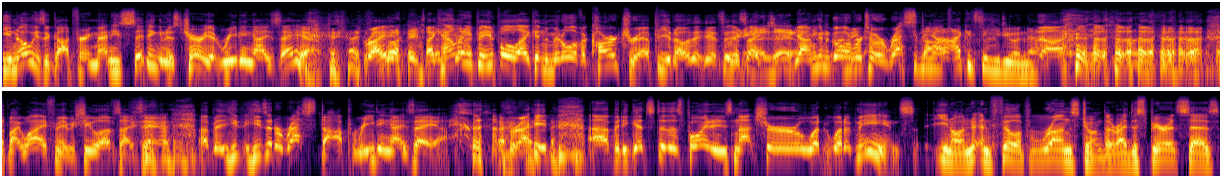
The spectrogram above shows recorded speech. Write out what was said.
you know he's a God fearing man. He's sitting in his chariot reading Isaiah, right? right like how many right. people, like in the middle of a car trip, you know, it's, it's like, Isaiah. yeah, I'm going to go I over mean, to a rest stop. I can see you doing that. my wife, maybe she loves Isaiah, uh, but he, he's at a rest stop reading Isaiah, right? Uh, but he gets to this point and he's not sure what what it means, you know. And, and Philip runs to him. The, right, the Spirit says,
